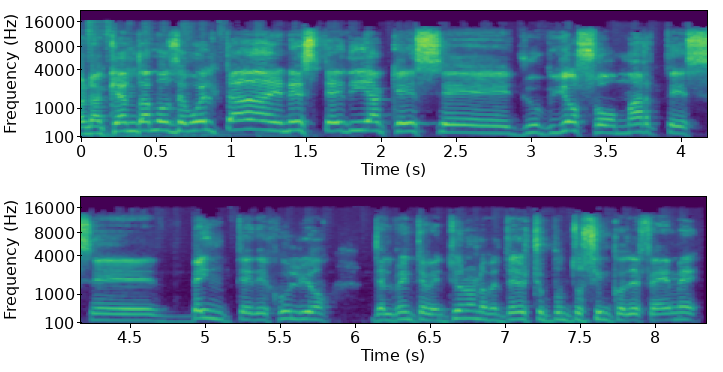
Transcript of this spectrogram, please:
Bueno, aquí andamos de vuelta en este día que es eh, lluvioso, martes 20 de julio del 2021, 98.5 de FM,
